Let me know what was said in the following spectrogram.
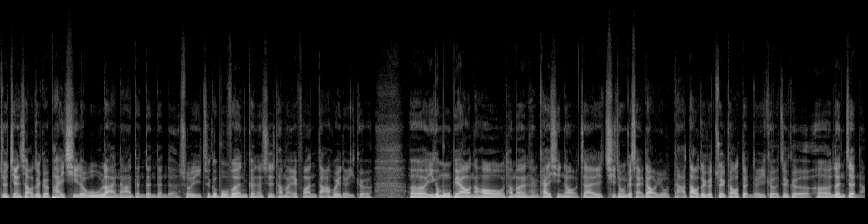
就减少这个排气的污染啊，等等等等，所以这个部分可能是他们 F1 大会的一个呃一个目标，然后他们很开心哦，在其中一个赛道有达到这个最高等的一个这个呃认证啊。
